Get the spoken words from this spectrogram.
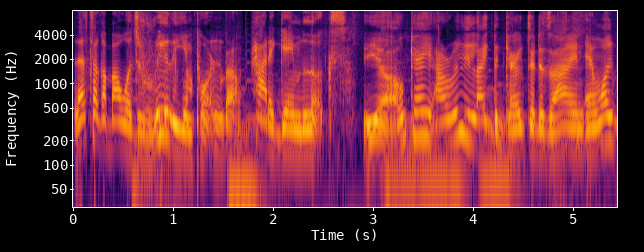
Let's talk about what's really important, bro. How the game looks. Yeah, okay. I really like the character design, and what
